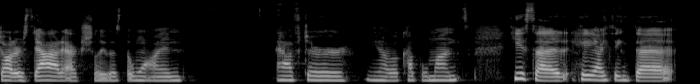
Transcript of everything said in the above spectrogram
daughter's dad actually was the one after, you know, a couple months, he said, Hey, I think that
